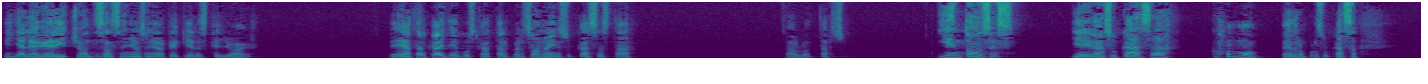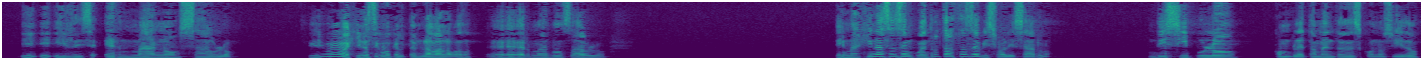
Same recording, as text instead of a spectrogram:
Y ya le había dicho antes al Señor, Señor, ¿qué quieres que yo haga? Ve a tal calle, busca a tal persona y en su casa está Saulo de Tarso. Y entonces llega a su casa como Pedro por su casa, y, le dice, hermano Saulo. Y yo me imagino así como que le temblaba la voz, hermano Saulo. ¿Te imaginas ese encuentro? ¿Tratas de visualizarlo? Un discípulo completamente desconocido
